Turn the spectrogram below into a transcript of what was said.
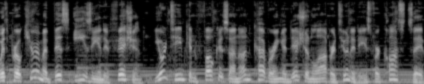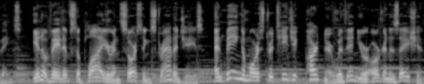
With procurement this easy and efficient, your team can focus on uncovering additional opportunities for cost savings, innovative supplier and sourcing strategies, and being a more strategic partner within your organization.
